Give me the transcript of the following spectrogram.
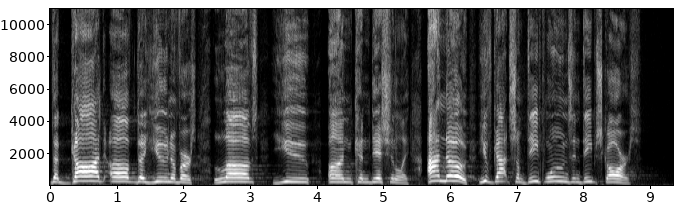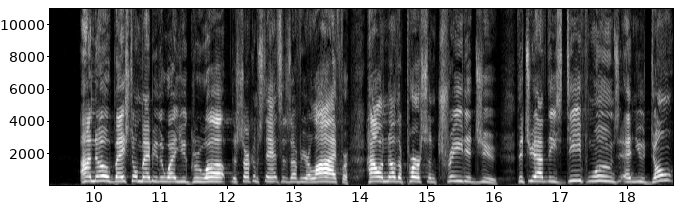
The God of the universe loves you unconditionally. I know you've got some deep wounds and deep scars. I know based on maybe the way you grew up, the circumstances of your life, or how another person treated you, that you have these deep wounds and you don't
